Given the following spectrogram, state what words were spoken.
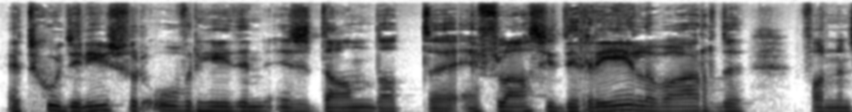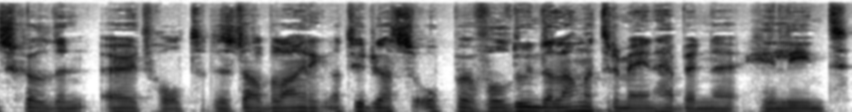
Het goede nieuws voor overheden is dan dat inflatie de reële waarde van hun schulden uitholt. Dus is belangrijk natuurlijk dat ze op voldoende lange termijn hebben geleend.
